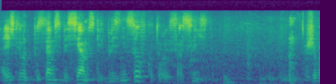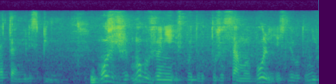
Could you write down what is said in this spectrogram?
а если вот представим себе сиамских близнецов, которые срослись там, животами или спинами, может же, могут же они испытывать ту же самую боль, если вот у них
